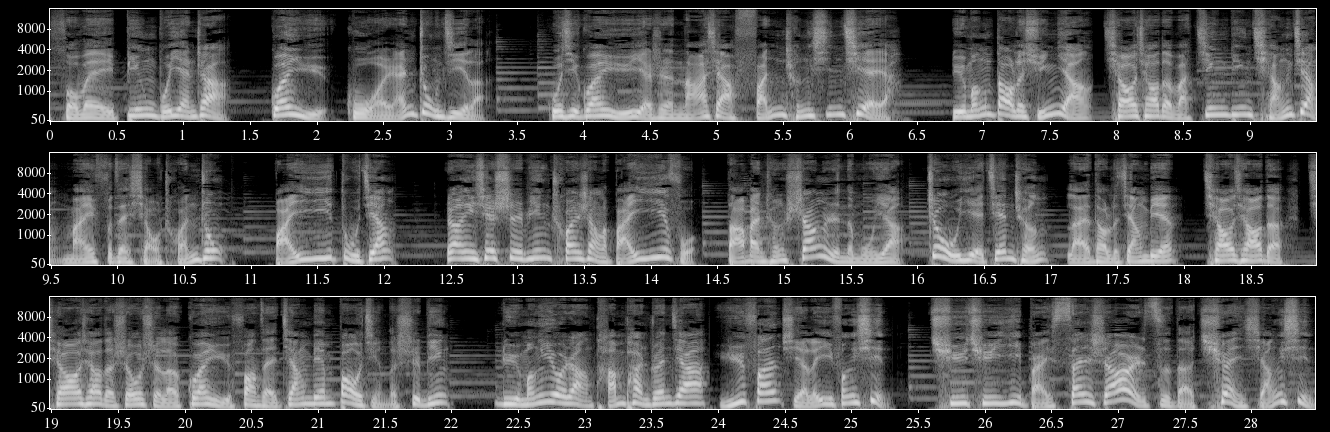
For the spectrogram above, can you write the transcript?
所谓兵不厌诈，关羽果然中计了。估计关羽也是拿下樊城心切呀。吕蒙到了浔阳，悄悄地把精兵强将埋伏在小船中，白衣渡江。让一些士兵穿上了白衣服，打扮成商人的模样，昼夜兼程来到了江边，悄悄地、悄悄地收拾了关羽放在江边报警的士兵。吕蒙又让谈判专家于帆写了一封信，区区一百三十二字的劝降信，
